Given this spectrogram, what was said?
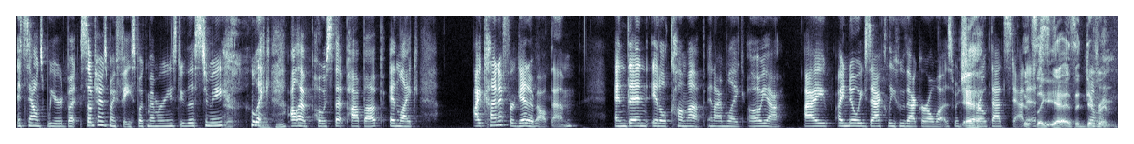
it sounds weird, but sometimes my Facebook memories do this to me. like I'll have posts that pop up and like I kind of forget about them. And then it'll come up and I'm like, "Oh yeah, I I know exactly who that girl was when she wrote that status." it's like yeah it's a different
